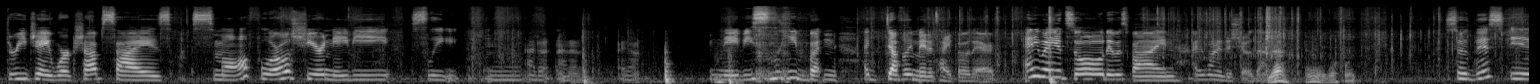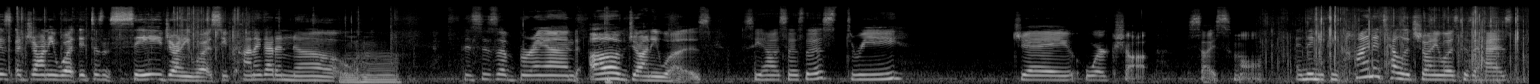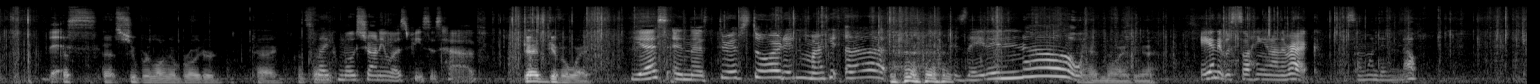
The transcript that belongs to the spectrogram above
3J Workshop size small floral sheer navy sleeve. Mm, I don't, I don't, I don't. Navy sleeve button. I definitely made a typo there. Anyway, it sold. It was fine. I wanted to show them. Yeah. Yeah. Go for it. So this is a Johnny What. It doesn't say Johnny Was, so you kind of got to know. Mm-hmm. This is a brand of Johnny Was. See how it says this? 3J Workshop, size small. And then you can kind of tell it's Johnny Was because it has this, That super long embroidered tag. That's like most Johnny Was pieces have. dead giveaway. Yes, and the thrift store didn't mark it up because they didn't know. I had no idea. And it was still hanging on the rack. Someone didn't know.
